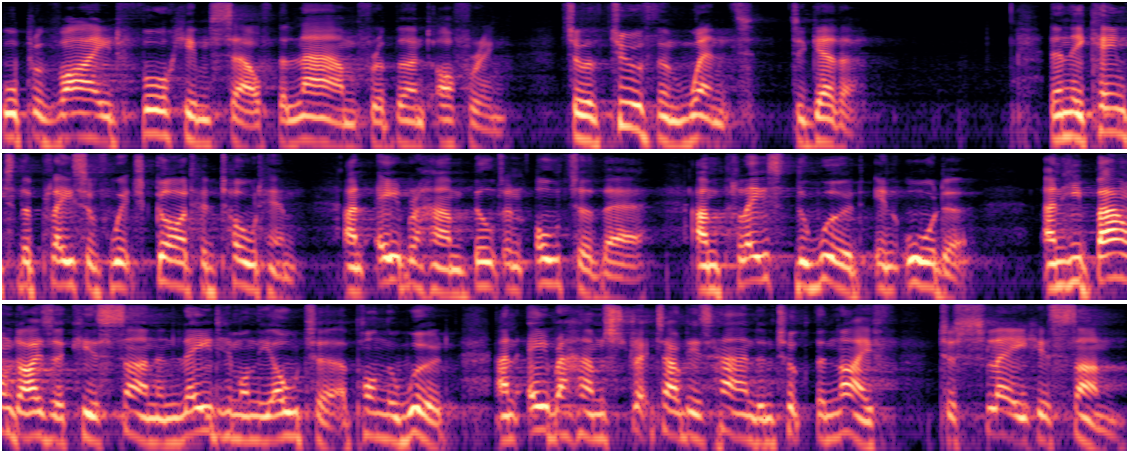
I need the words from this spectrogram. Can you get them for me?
will provide for himself the lamb for a burnt offering. So the two of them went together. Then they came to the place of which God had told him, and Abraham built an altar there and placed the wood in order. And he bound Isaac his son and laid him on the altar upon the wood. And Abraham stretched out his hand and took the knife to slay his son.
